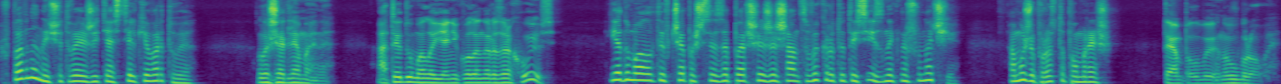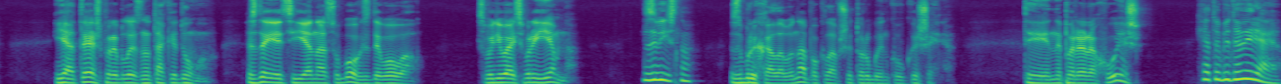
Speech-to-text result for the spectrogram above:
Впевнений, що твоє життя стільки вартує. Лише для мене. А ти думала, я ніколи не розрахуюсь? Я думала, ти вчепишся за перший же шанс викрутитись і зникнеш уночі. А може, просто помреш. Темпл вигнув брови. Я теж приблизно так і думав. Здається, я нас обох здивував. Сподіваюсь, приємно. Звісно, збрехала вона, поклавши торбинку в кишеню. Ти не перерахуєш? я тобі довіряю.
